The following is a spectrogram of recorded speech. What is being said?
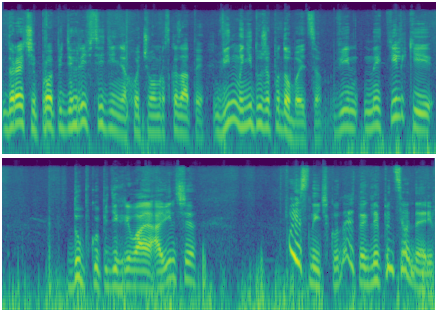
До речі, про підігрів сидіння хочу вам розказати. Він мені дуже подобається. Він не тільки дубку підігріває, а він ще поясничку, знаєте, для пенсіонерів.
